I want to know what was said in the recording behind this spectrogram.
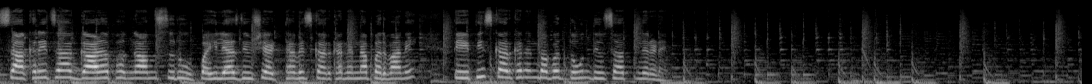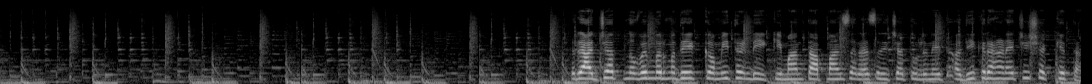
साखरेचा गाळप हंगाम सुरू. पहिल्याच दिवशी अठ्ठावीस कारखान्यांना परवाने. तेहतीस कारखान्यांबाबत दोन दिवसात निर्णय. राज्यात नोव्हेंबरमध्ये कमी थंडी किमान तापमान सरासरीच्या तुलनेत अधिक राहण्याची शक्यता.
